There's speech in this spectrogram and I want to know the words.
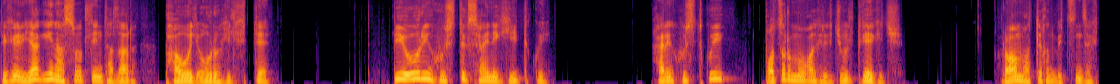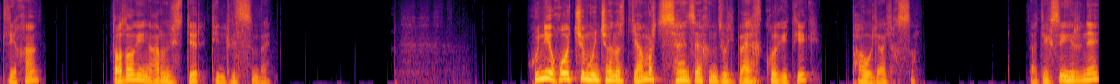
Тэгэхээр яг энэ асуудлын талаар Паул өөрөө хэлэхдээ би өөрийн хүсдэг сайныг хийдэггүй. Харин хүсдэггүй бозор муугаа хэрэгжүүлдэгэ гэж Ром хотынд бичсэн загтлынхаа 7-гийн 19 дээр тэмдэглэсэн байна. Хүний хуучин мөн чанарт ямар ч сайн сайхан зүйл байхгүй гэдгийг Паул ойлгосон. Тэгсэн хэрнээ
